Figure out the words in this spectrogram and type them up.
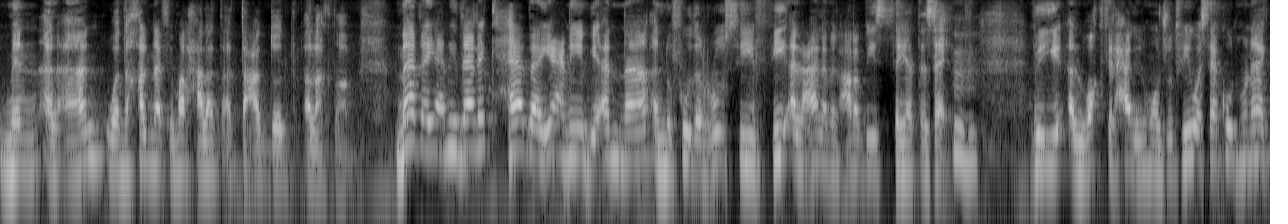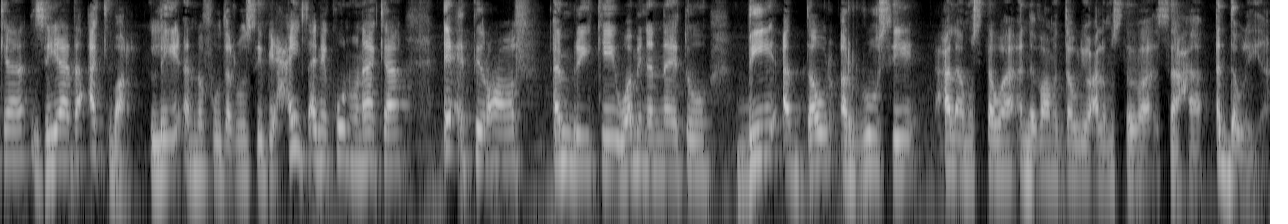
من الآن ودخلنا في مرحلة التعدد الاقطاب. ماذا يعني ذلك؟ هذا يعني بأن النفوذ الروسي في العالم العربي سيتزايد. بالوقت الحالي الموجود فيه وسيكون هناك زيادة أكبر للنفوذ الروسي بحيث أن يكون هناك اعتراف أمريكي ومن الناتو بالدور الروسي على مستوى النظام الدولي وعلى مستوى الساحة الدولية.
